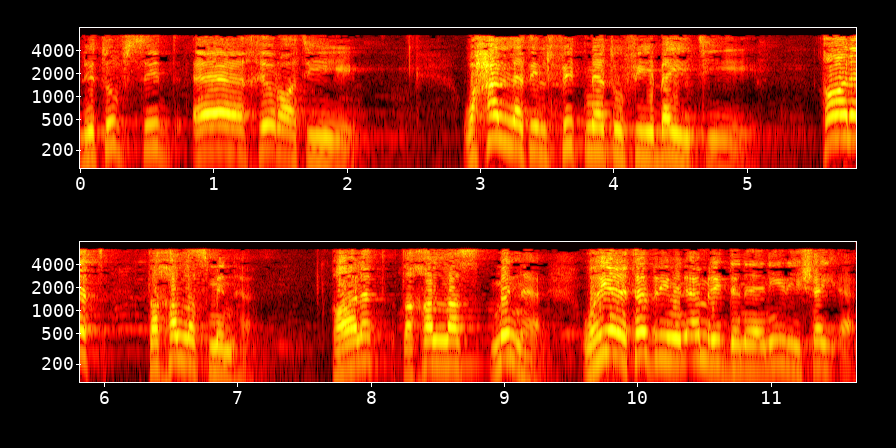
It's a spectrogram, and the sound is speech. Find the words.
لتفسد آخرتي. وحلت الفتنة في بيتي. قالت تخلص منها. قالت تخلص منها. وهي لا تدري من أمر الدنانير شيئا.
